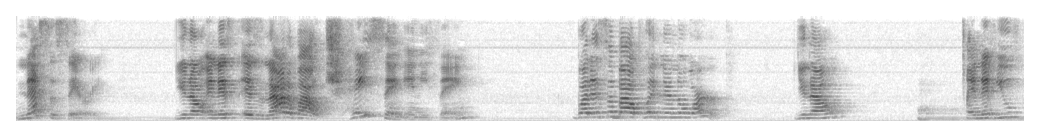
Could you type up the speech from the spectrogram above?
necessary. You know, and it's, it's not about chasing anything, but it's about putting in the work. You know? And if you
